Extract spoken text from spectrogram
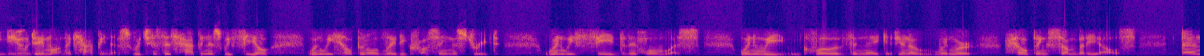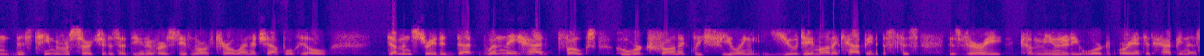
eudaimonic happiness, which is this happiness we feel when we help an old lady crossing the street, when we feed the homeless, when we clothe the naked, you know, when we're helping somebody else. And this team of researchers at the University of North Carolina, Chapel Hill, demonstrated that when they had folks who were chronically feeling eudaimonic happiness, this, this very community oriented happiness,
